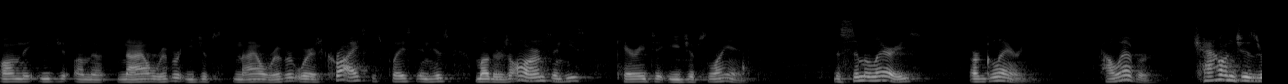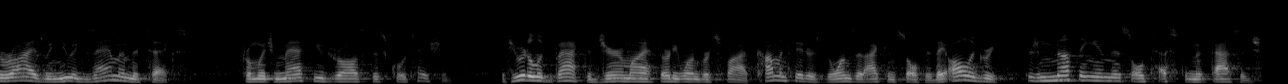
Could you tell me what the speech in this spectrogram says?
on the, Egypt, on the Nile River, Egypt's Nile River, whereas Christ is placed in his mother's arms and he's carried to Egypt's land. The similarities are glaring. However, challenges arise when you examine the text from which Matthew draws this quotation. If you were to look back to Jeremiah 31, verse 5, commentators, the ones that I consulted, they all agree there's nothing in this Old Testament passage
